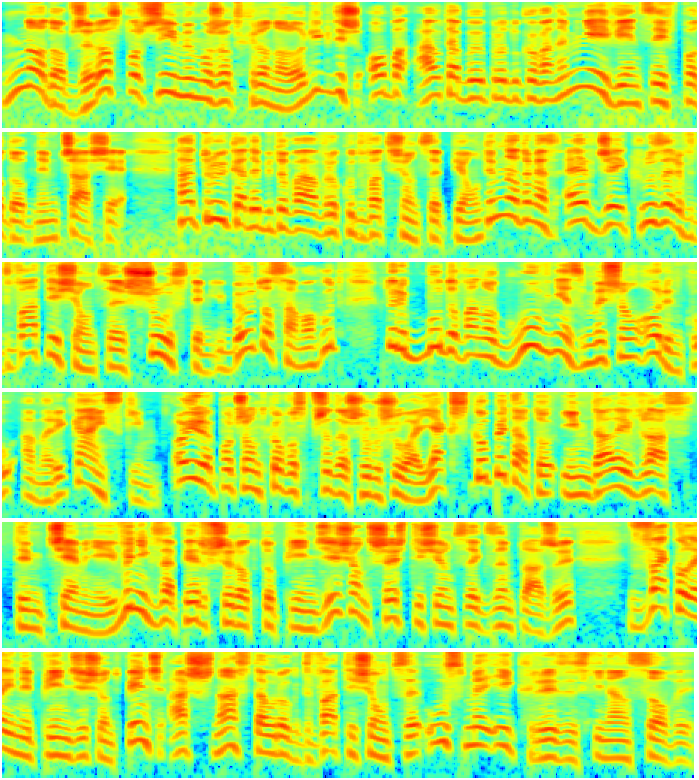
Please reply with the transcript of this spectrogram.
No dobrze, rozpocznijmy może od chronologii, gdyż oba auta były produkowane mniej więcej w podobnym czasie. H3 debiutowała w roku 2005, natomiast FJ Cruiser w 2006 i był to samochód, który budowano głównie z myślą o rynku amerykańskim. O ile początkowo sprzedaż ruszyła jak z kopyta, to im dalej w las, tym ciemniej. Wynik za pierwszy rok to 56 tysięcy egzemplarzy, za kolejny 55, aż nastał rok 2008 i kryzys finansowy.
